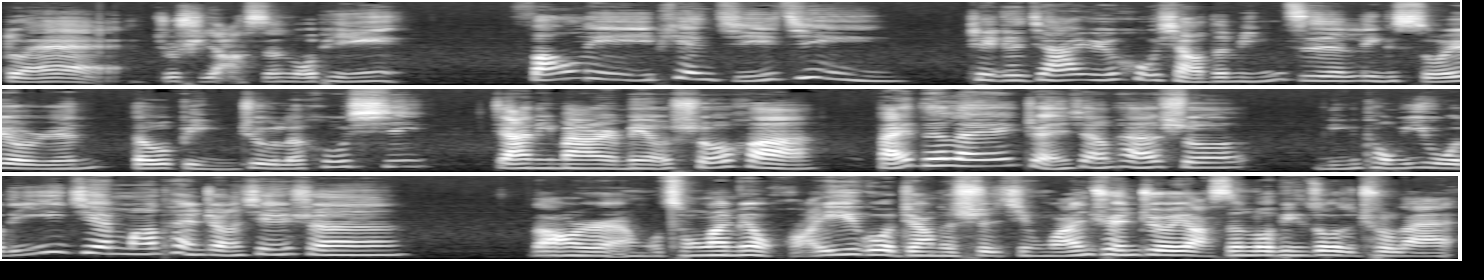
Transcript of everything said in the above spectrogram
对，就是亚森·罗平。房里一片寂静，这个家喻户晓的名字令所有人都屏住了呼吸。加尼玛尔没有说话。白德雷转向他说：“您同意我的意见吗，探长先生？”当然，我从来没有怀疑过这样的事情，完全只有亚森·罗平做得出来。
